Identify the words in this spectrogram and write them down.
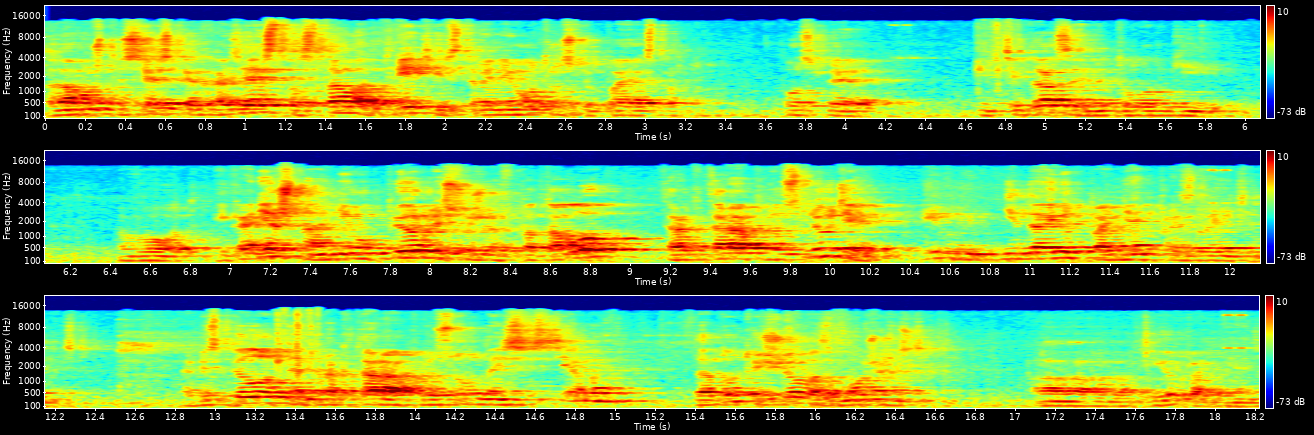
Потому что сельское хозяйство стало третьей в стране отраслью по экспорту после нефтегаза и металлургии. Вот. И, конечно, они уперлись уже в потолок, трактора плюс люди им не дают поднять производительность. А беспилотные трактора плюс умные системы дадут еще возможность э, ее поднять.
